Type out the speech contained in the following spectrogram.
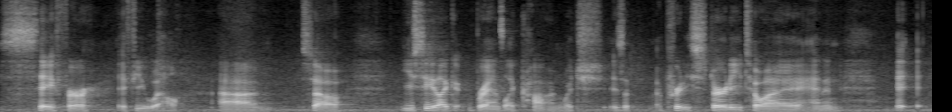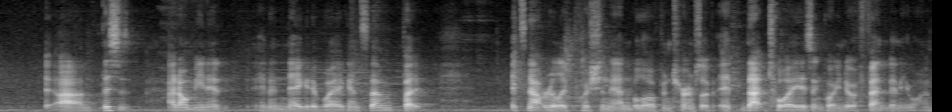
safer, if you will. Um, so you see like brands like Kong, which is a, a pretty sturdy toy, and it, um, this is I don't mean it in a negative way against them, but it's not really pushing the envelope in terms of it, that toy isn't going to offend anyone.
